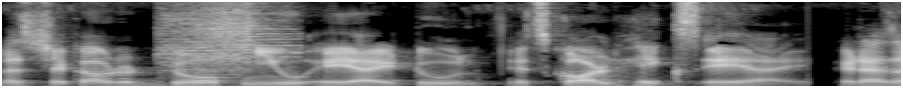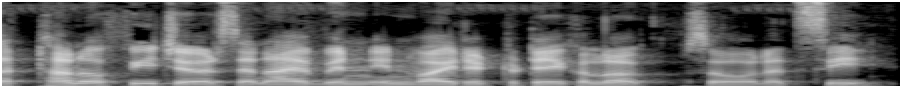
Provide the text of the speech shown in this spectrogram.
Let's check out a dope new AI tool. It's called Hix AI. It has a ton of features and I've been invited to take a look, so let's see.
